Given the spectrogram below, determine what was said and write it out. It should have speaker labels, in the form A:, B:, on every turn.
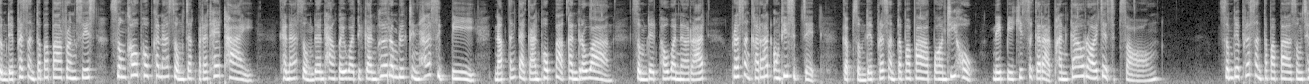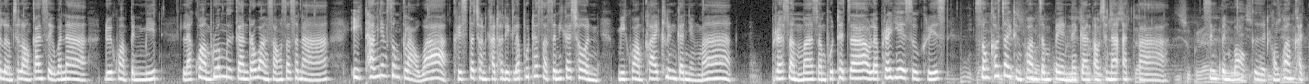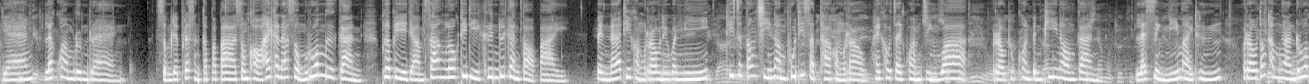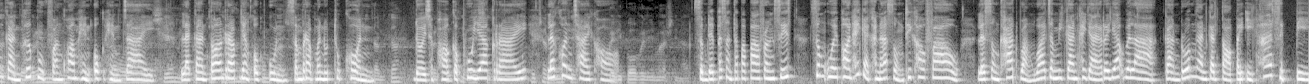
A: สมเด็จพระสันตะปาปาฟรังซิสทรงเข้าพบคณะสงฆ์จากประเทศไทย คณะสงฆ์เดินทางไปวาติกันเพื่อรำลึกถึง 50 ปี นับตั้งแต่การพบปะกันระหว่าง สมเด็จพระวรรณรัตน์พระสังฆราชองค์ที่ 17 กับสมเด็จพระสันตะปาปาปอนที่ 6 ในปีคริสต์ศักราช 1972 สมเด็จพระสันตะปาปาทรงเฉลิมฉลองการเสวนาด้วยความเป็นมิตร และความร่วมมือกันระหว่างสองศาสนา อีกทั้งยังทรงกล่าวว่าคริสตชนคาทอลิกและพุทธศาสนิกชน มีความคล้ายคลึงกันอย่างมาก พระสัมมาสัมพุทธเจ้าและพระเยซูคริสต์ทรงเข้าใจถึงความจำเป็นในการเอาชนะอัตตา ซึ่งเป็นบ่อกเกิดของความขัดแย้งและความรุนแรงสมเด็จพระสันตะปาปาทรงขอให้คณะสงฆ์ร่วมมือกัน เพื่อพยายามสร้างโลกที่ดีขึ้นด้วยกันต่อไป เป็นหน้าที่ของเราในวันนี้ที่จะต้องชี้นำผู้ที่ศรัทธาของเราให้เข้าใจความจริงว่า เราทุกคนเป็นพี่น้องกัน และสิ่งนี้หมายถึง เราต้องทำงานร่วมกันเพื่อปลูกฝังความเห็นอกเห็นใจ และการต้อนรับอย่างอบอุ่นสำหรับมนุษย์ทุกคน โดยเฉพาะกับผู้ยากไร้ และคนชายขอบ สมเด็จพระสันตะปาปาฟรังซิส ทรงอวยพรให้แก่คณะสงฆ์ที่เข้าเฝ้า และทรงคาดหวังว่าจะมีการขยายระยะเวลาการร่วมงานกันต่อไปอีก 50 ปี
